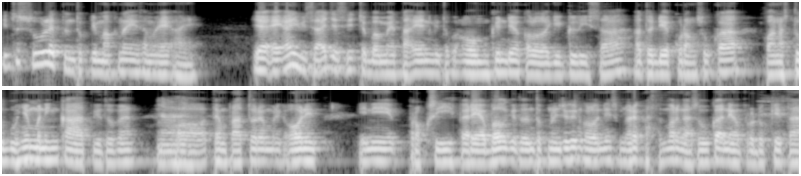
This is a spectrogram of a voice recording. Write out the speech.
itu sulit untuk dimaknai sama AI. Ya AI bisa aja sih coba metain gitu kan. Oh mungkin dia kalau lagi gelisah atau dia kurang suka panas tubuhnya meningkat gitu kan. Nah. Oh temperaturnya meningkat. Oh ini ini proxy variable gitu untuk nunjukin kalau ini sebenarnya customer nggak suka nih produk kita.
